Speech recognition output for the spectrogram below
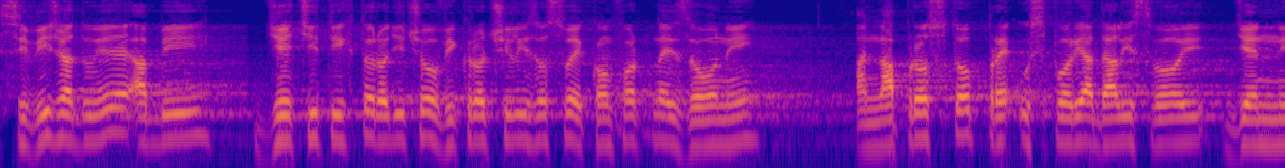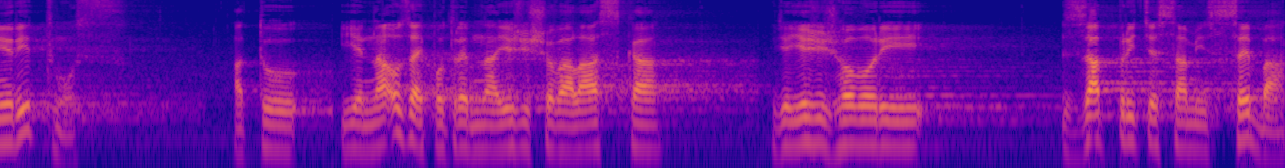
si vyžaduje, aby deti týchto rodičov vykročili zo svojej komfortnej zóny a naprosto preusporiadali svoj denný rytmus. A tu je naozaj potrebná Ježišová láska, kde Ježiš hovorí, zaprite sami seba,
